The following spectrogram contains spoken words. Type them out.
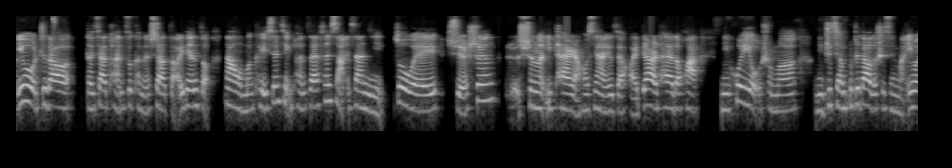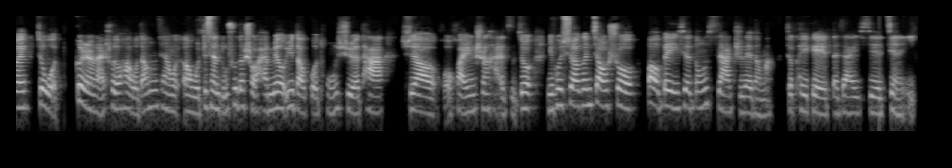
因为我知道等下团子可能是要早一点走，那我们可以先请团子来分享一下，你作为学生生了一胎，然后现在又在怀第二胎的话。你会有什么你之前不知道的事情吗？因为就我个人来说的话，我到目前我呃，我之前读书的时候还没有遇到过同学他需要怀孕生孩子。就你会需要跟教授报备一些东西啊之类的吗？就可以给大家一些建议。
